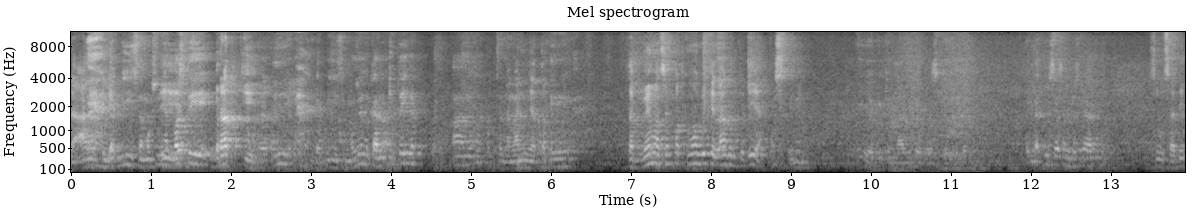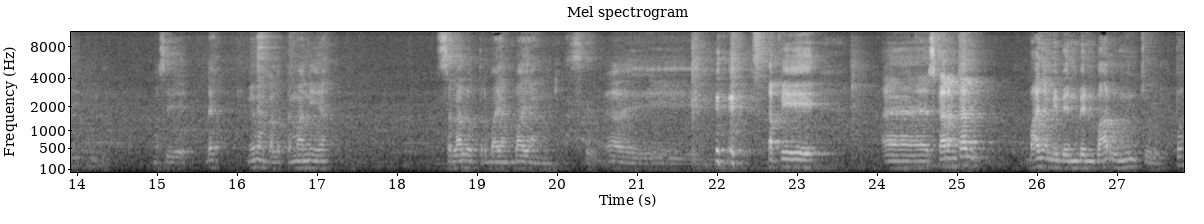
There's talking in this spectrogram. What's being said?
nggak aneh Eh, tidak bisa, maksudnya Iya, pasti berat ki Iya, tidak bisa. Maksudnya kan kita ingat ah itu kenangannya tapi tapi tapi memang sempat kamu bikin lagu untuk dia pasti ini. Iya bikin lagu dia pasti gitu. Tidak bisa sampai sekarang. susah di masih deh memang kalau temani ya selalu terbayang-bayang tapi eh, sekarang kan banyak nih band-band baru muncul. Tuh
